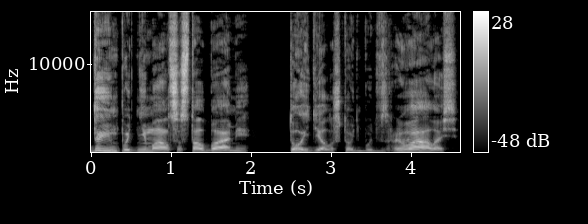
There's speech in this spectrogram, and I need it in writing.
дым поднимался столбами, то и дело что-нибудь взрывалось.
